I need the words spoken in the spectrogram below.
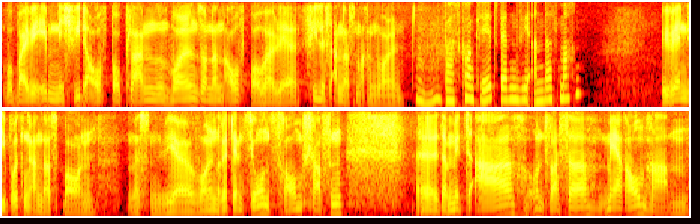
Wobei wir eben nicht Wiederaufbau planen wollen, sondern Aufbau, weil wir vieles anders machen wollen. Mhm. Was konkret werden Sie anders machen? Wir werden die Brücken anders bauen müssen. Wir wollen Retentionsraum schaffen, äh, damit A und Wasser mehr Raum haben.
